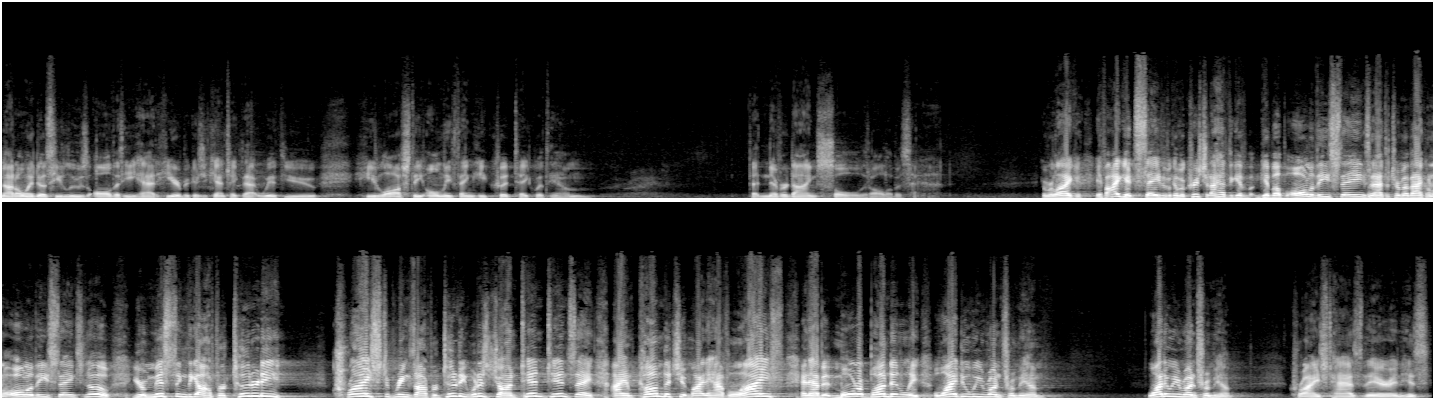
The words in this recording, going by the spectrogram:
Not only does he lose all that he had here because you can't take that with you, he lost the only thing he could take with him that never dying soul that all of us had. And we're like, if I get saved and become a Christian, I have to give, give up all of these things and I have to turn my back on all of these things. No, you're missing the opportunity. Christ brings opportunity. What does John 10 10 say? I am come that you might have life and have it more abundantly. Why do we run from him? Why do we run from Him? Christ has there in his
